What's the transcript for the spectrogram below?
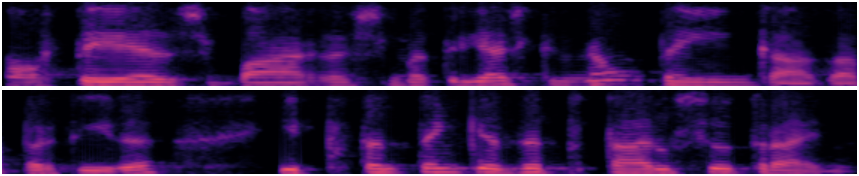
halteres, barras, materiais que não têm em casa à partida e, portanto, têm que adaptar o seu treino.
